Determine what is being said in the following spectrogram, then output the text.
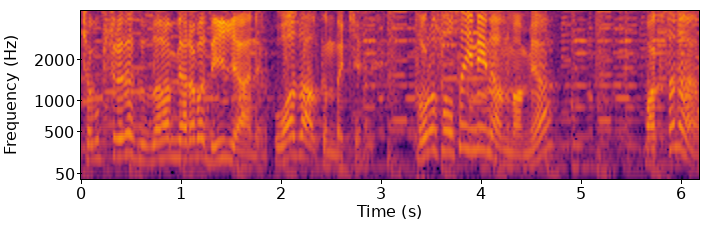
çabuk sürede hızlanan bir araba değil yani. Uaz altındaki. Toros olsa yine inanmam ya. Baksana.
